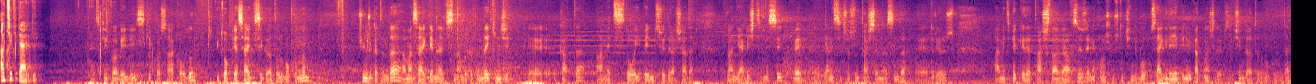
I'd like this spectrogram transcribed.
Açık Dergi Evet, Kirko Beyliyiz. Kirko Sağkoğlu. Ütopya sergisi Galata Rum Okulu'nun üçüncü katında ama sergilemeler açısından bakıldığında ikinci e, katta Ahmet Doğu İpek'in bir süredir aşağıda duran yerleştirmesi ve e, yani Sitrus'un taşlarının arasında e, duruyoruz. Ahmet İpek'le de taşlar ve hafıza üzerine konuşmuştuk. Şimdi bu sergide yepyeni bir katman açılıyor bizim için Galata Rum Okulu'nda.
